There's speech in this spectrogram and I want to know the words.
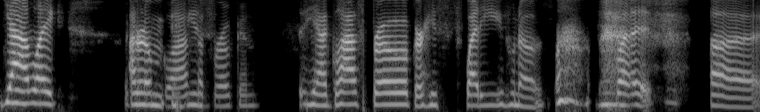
Yeah, like I don't know glass he's broken. yeah, glass broke or he's sweaty, who knows? But uh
